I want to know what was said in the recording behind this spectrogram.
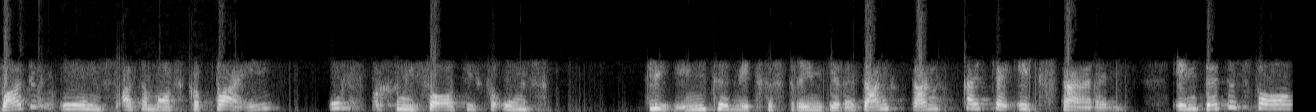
wat doen ons as 'n maatskappy of organisasie vir ons kliënte met gestremdhede? Dan dan kyk jy ekstern. En dit is vir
